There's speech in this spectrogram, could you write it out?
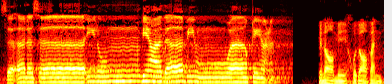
سأل سائل بعذاب واقع. به نام خداوند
